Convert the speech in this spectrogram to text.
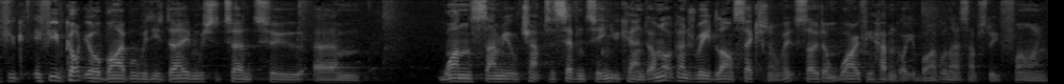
If, you, if you've got your Bible with you today and wish to turn to um, 1 Samuel chapter 17, you can. I'm not going to read last section of it, so don't worry if you haven't got your Bible, that's absolutely fine.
